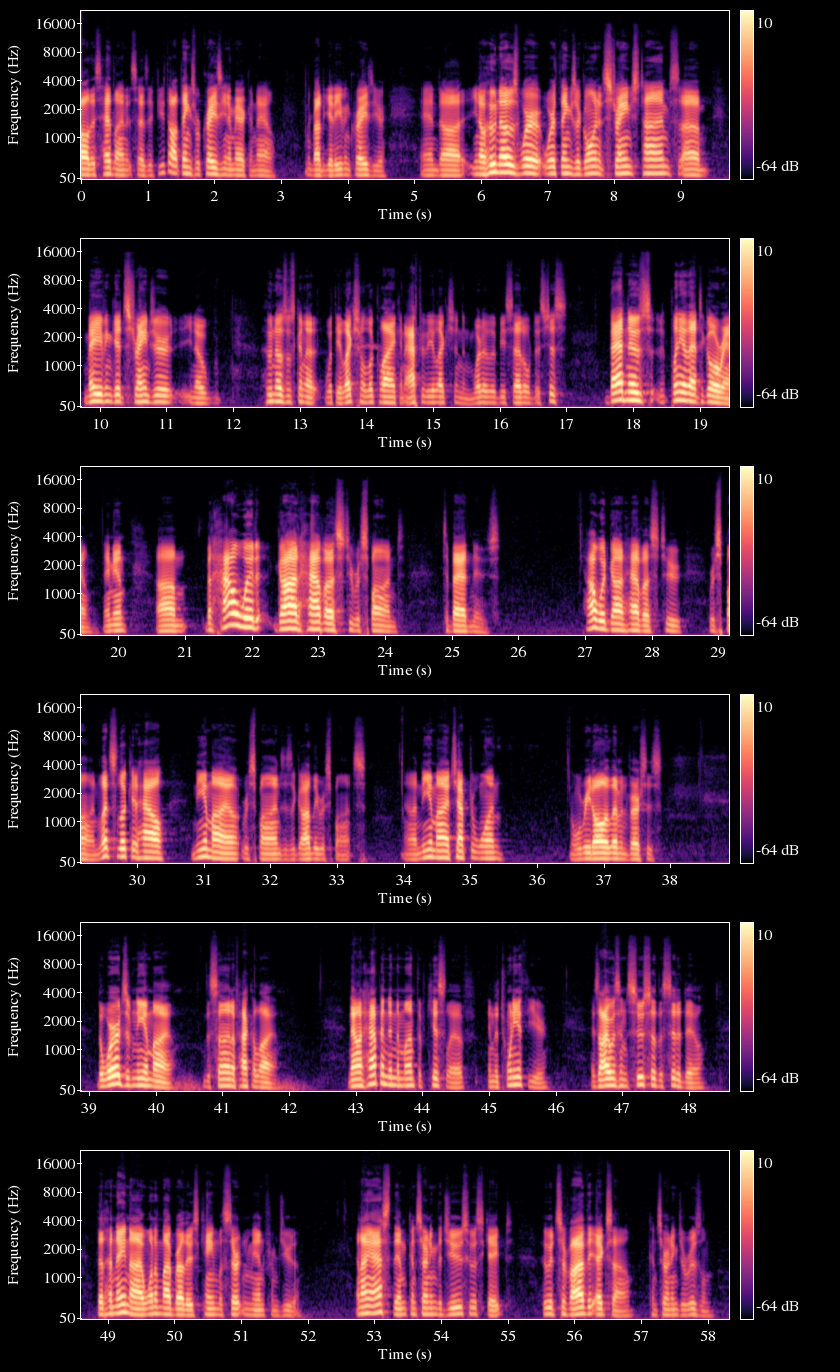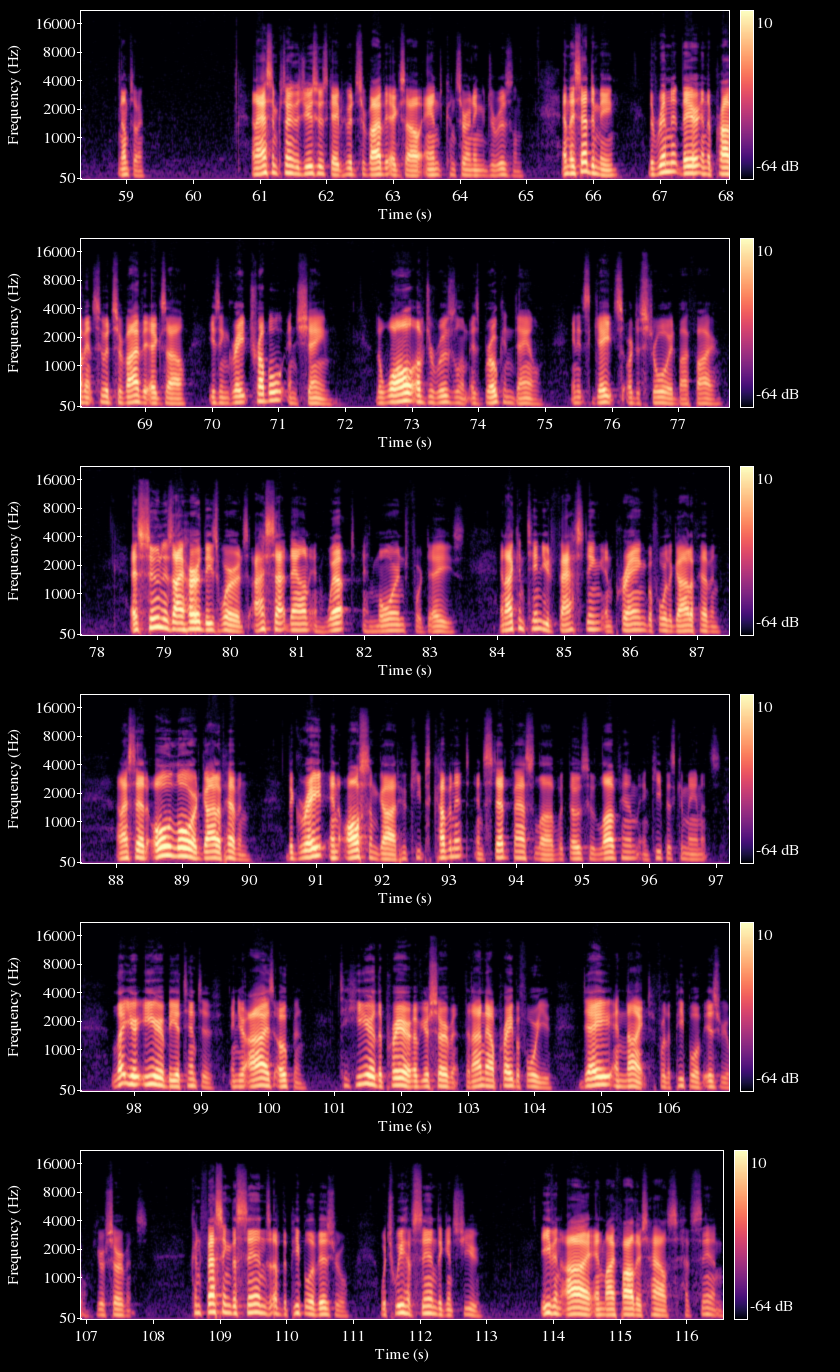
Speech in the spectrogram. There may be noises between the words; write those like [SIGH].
saw this headline that says, If you thought things were crazy in America now, they're about to get even crazier. And, uh, you know, who knows where, where things are going at strange times. Um, may even get stranger. You know, who knows what's gonna, what the election will look like and after the election and whether it'll be settled. It's just bad news, plenty of that to go around. Amen. Um, but how would God have us to respond to bad news? How would God have us to respond? Let's look at how Nehemiah responds as a godly response. Uh, Nehemiah chapter 1, we'll read all 11 verses. The words of Nehemiah, the son of Hacaliah. Now it happened in the month of Kislev, in the 20th year, as I was in Susa the citadel, that Hanani, one of my brothers, came with certain men from Judah. And I asked them concerning the Jews who escaped, who had survived the exile, concerning Jerusalem. I'm sorry. And I asked them concerning the Jews who escaped, who had survived the exile, and concerning Jerusalem. And they said to me, The remnant there in the province who had survived the exile is in great trouble and shame. The wall of Jerusalem is broken down, and its gates are destroyed by fire. As soon as I heard these words, I sat down and wept and mourned for days. And I continued fasting and praying before the God of heaven. And I said, O Lord, God of heaven, the great and awesome God who keeps covenant and steadfast love with those who love him and keep his commandments, let your ear be attentive and your eyes open to hear the prayer of your servant that I now pray before you day and night for the people of Israel, your servants confessing the sins of the people of Israel, which we have sinned against you. Even I and my father's house have sinned.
